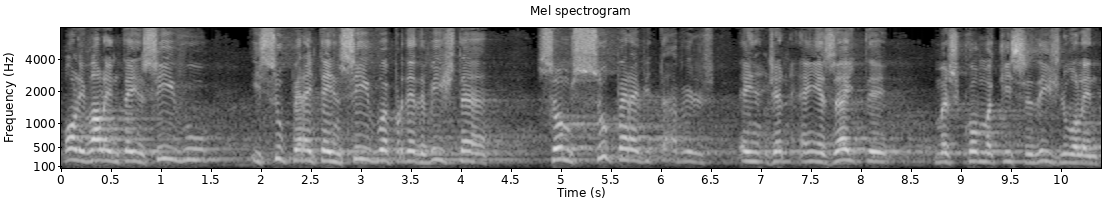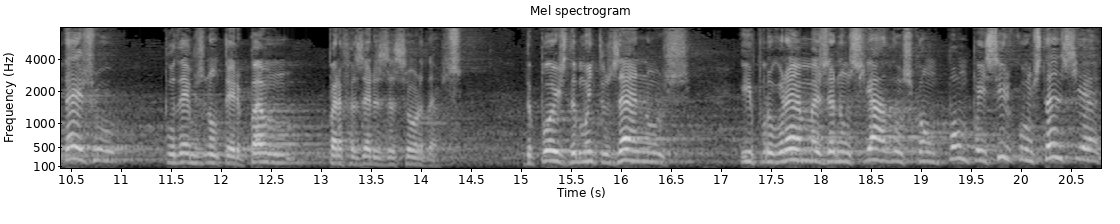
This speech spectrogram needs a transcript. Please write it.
olival intensivo e super intensivo a perder de vista, somos super evitáveis em, em azeite, mas como aqui se diz no Alentejo, podemos não ter pão para fazer as açordas. Depois de muitos anos e programas anunciados com pompa e circunstância,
